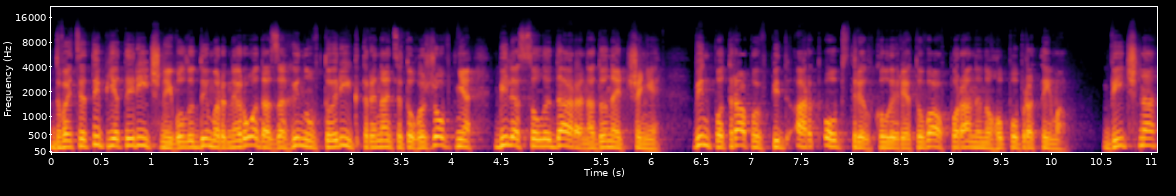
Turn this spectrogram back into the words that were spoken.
25-річний Володимир Нерода загинув торік, 13 жовтня, біля Солидара на Донеччині. Він потрапив під артобстріл, коли рятував пораненого побратима. Вічна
